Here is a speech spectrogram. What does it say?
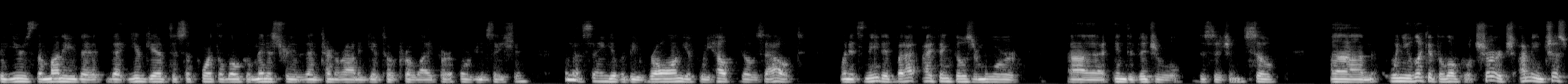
to use the money that that you give to support the local ministry to then turn around and give to a pro-life organization. I'm not saying it would be wrong if we help those out when it's needed, but I, I think those are more uh, individual decisions. So um, when you look at the local church, I mean, just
